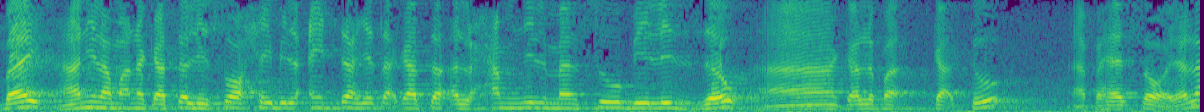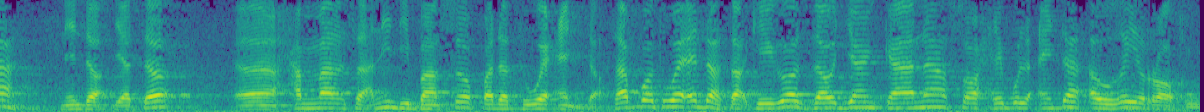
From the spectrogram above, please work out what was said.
Baik, ha inilah makna kata li sahibil iddah dia tak kata alhamdil mansubi lizau. Ha kalau pak kat tu ha bahasa yalah. Ni dak dia kata uh, hamal saat ni dibahasa pada tuai iddah. Siapa tuai iddah tak kira zaujan kana sahibul iddah au ghairahu.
